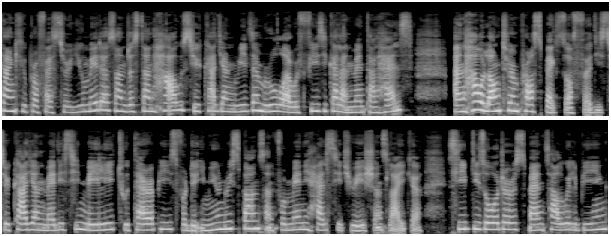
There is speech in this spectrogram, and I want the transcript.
Thank you, Professor. You made us understand how circadian rhythm rule our physical and mental health and how long-term prospects of uh, this circadian medicine may lead to therapies for the immune response and for many health situations like uh, sleep disorders, mental well-being,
